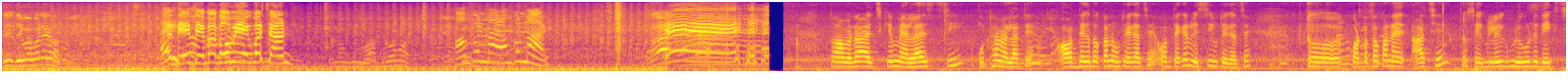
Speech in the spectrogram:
দেবা বলে দে দেবা কবি একবার চান। অঙ্কন মার অঙ্কন মার। তো আমরা আজকে মেলা এসেছি ওঠা মেলাতে। অর্ধেক দোকান উঠে গেছে অর্ধেকের বেশি উঠে গেছে। তো কটা দোকান আছে তো সেগুলোই ঘুরে ঘুরে দেখছি।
